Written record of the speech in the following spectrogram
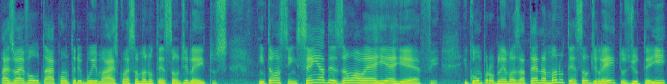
mas vai voltar a contribuir mais com essa manutenção de leitos. Então, assim, sem adesão ao RRF e com problemas até na manutenção de leitos de UTI,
